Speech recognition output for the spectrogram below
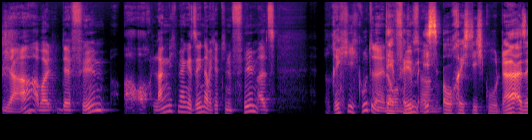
Ja, aber der Film auch lang nicht mehr gesehen, aber ich habe den Film als richtig gut in Erinnerung. Der Film ist auch richtig gut, ne? Also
